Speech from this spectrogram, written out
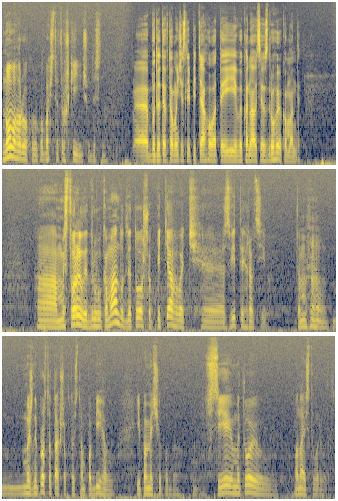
нового року ви побачите трошки іншу десну. Е, Будете в тому числі підтягувати і виконавців з другої команди. Ми створили другу команду для того, щоб підтягувати е, звідти гравців. Тому ми ж не просто так, щоб хтось там побігав і по м'ячу побив. З цією метою вона і створювалася.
